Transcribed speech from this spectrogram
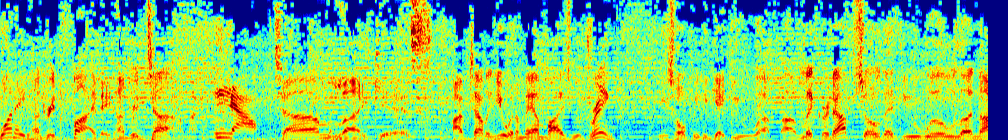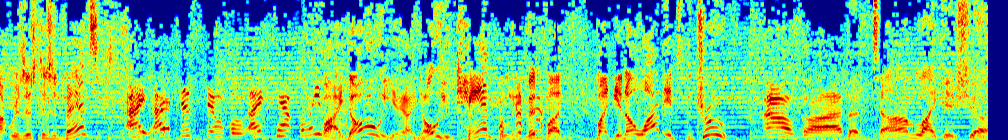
1-800-5800-TOM. No. Tom Leykis. I'm telling you, when a man buys you a drink, he's hoping to get you uh, uh, liquored up so that you will uh, not resist his advances. I, I just don't, bel I can't believe Well, I know, you, I know you can't believe it, but but you know what? It's the truth. Oh, God. The Tom Leykis Show.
